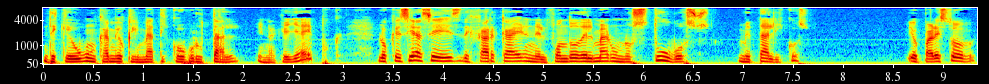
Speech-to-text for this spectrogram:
de que hubo un cambio climático brutal en aquella época. Lo que se hace es dejar caer en el fondo del mar unos tubos metálicos. Para esto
